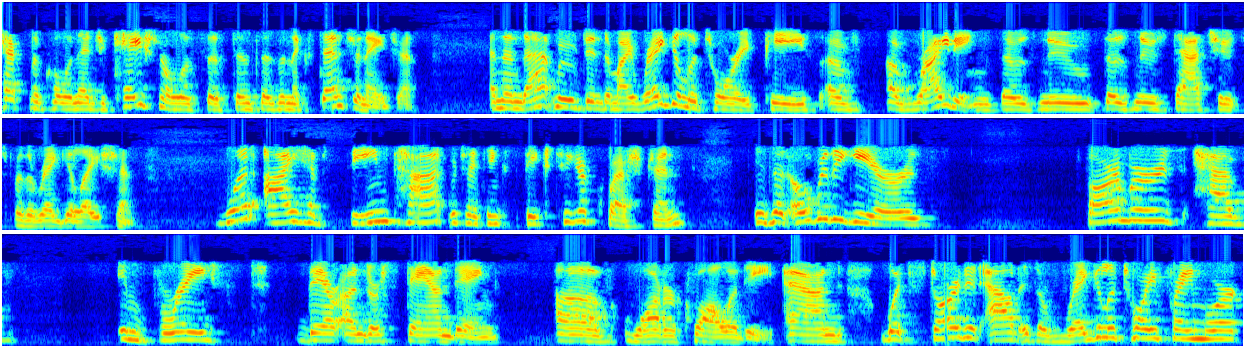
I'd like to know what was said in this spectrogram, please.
technical and educational assistance as an extension agent. And then that moved into my regulatory piece of, of writing those new, those new statutes for the regulation. What I have seen, Pat, which I think speaks to your question, is that over the years, farmers have embraced their understanding of water quality. And what started out as a regulatory framework,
